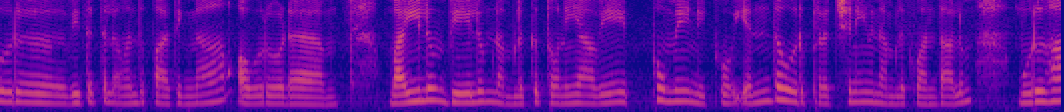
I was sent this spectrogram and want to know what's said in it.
ஒரு விதத்தில் வந்து பார்த்திங்கன்னா அவரோட மயிலும் வேலும் நம்மளுக்கு துணையாகவே எப்போவுமே நிற்கும் எந்த ஒரு பிரச்சனையும் நம்மளுக்கு வந்தாலும் முருகா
